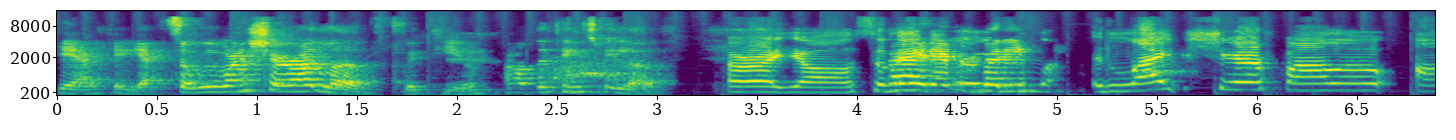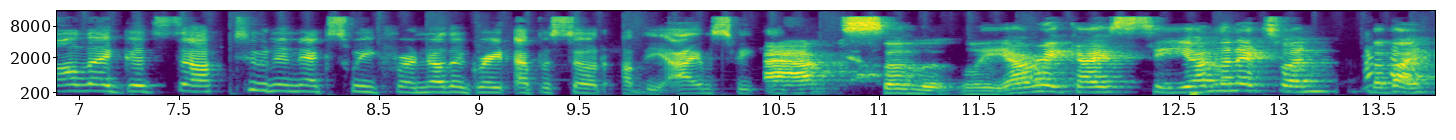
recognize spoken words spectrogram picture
Yeah, okay, yeah. So we want to share our love with you, all the things we love. All right, y'all. So all right, everybody, like, share, follow, all that good stuff. Tune in next week for another great episode of the I'm Speaking. Absolutely. All right, guys. See you on the next one. Bye bye.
